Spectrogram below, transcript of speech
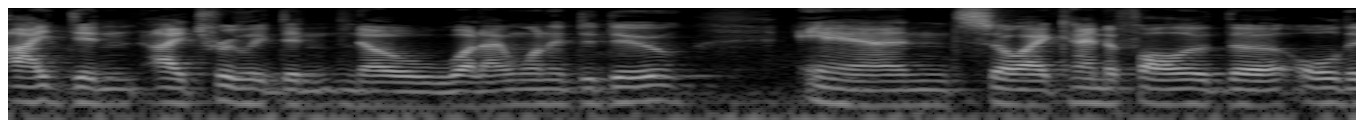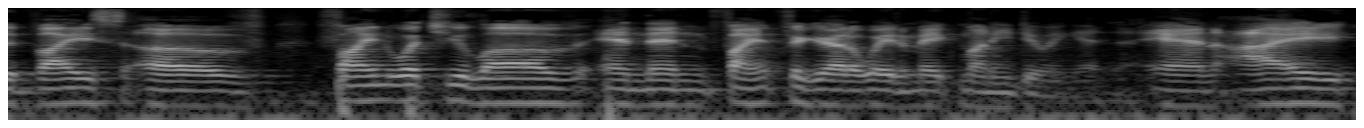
I didn't, I truly didn't know what I wanted to do. And so I kind of followed the old advice of find what you love and then find figure out a way to make money doing it. And I,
